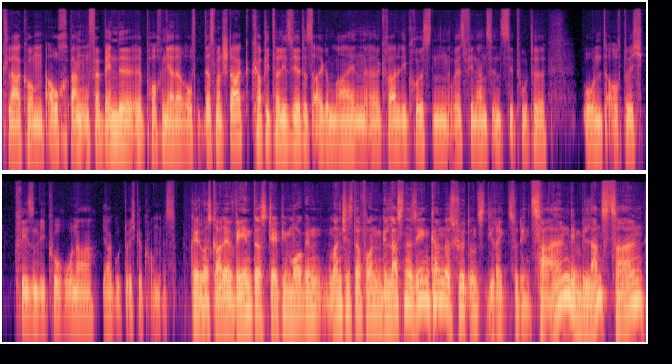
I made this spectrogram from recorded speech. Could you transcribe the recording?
klarkommen. Auch Bankenverbände äh, pochen ja darauf, dass man stark kapitalisiert ist allgemein, äh, gerade die größten US-Finanzinstitute und auch durch Krisen wie Corona ja gut durchgekommen ist. Okay, du hast gerade erwähnt, dass JP Morgan manches davon gelassener sehen kann. Das führt uns direkt zu den Zahlen, den Bilanzzahlen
